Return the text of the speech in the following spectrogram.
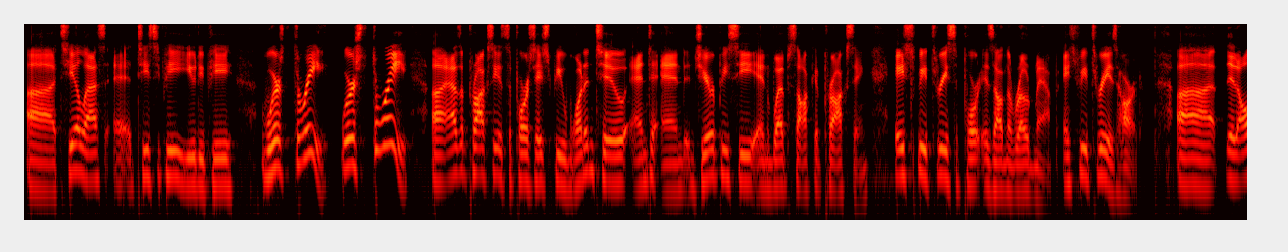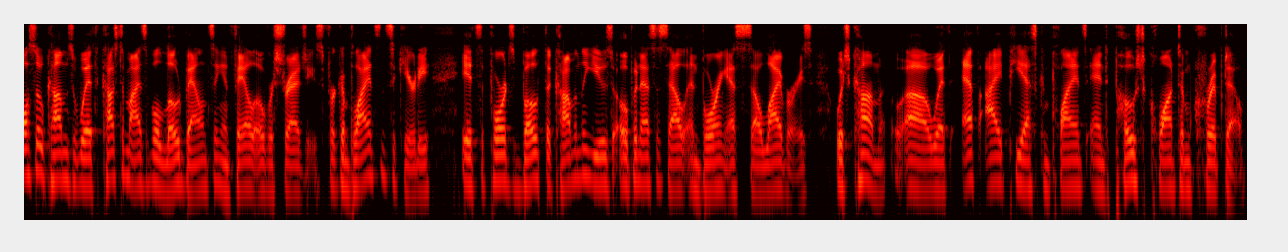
uh, TLS, uh, TCP, UDP. Where's 3? Where's 3? Uh, as a proxy, it supports HTTP 1 and 2, end to end, gRPC, and WebSocket proxying. HTTP 3 support is on the roadmap. HTTP 3 is hard. Uh, it also comes with customizable load balancing and failover strategies. For compliance and security, it supports both the commonly used OpenSSL and Boring SSL libraries, which come uh, with FIPS compliance and post quantum crypto.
